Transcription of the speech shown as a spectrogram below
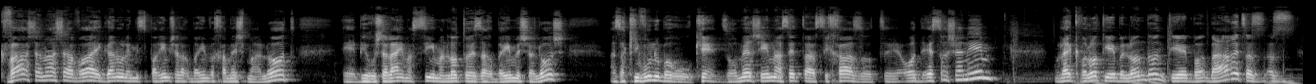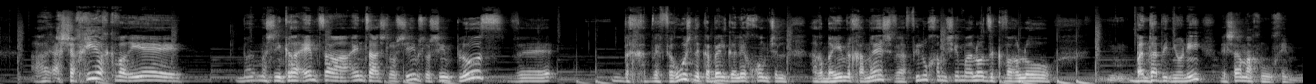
כבר שנה שעברה הגענו למספרים של 45 מעלות, אה, בירושלים השיא, אם אני לא טועה, זה 43, אז הכיוון הוא ברור, כן, זה אומר שאם נעשה את השיחה הזאת אה, עוד עשר שנים, אולי כבר לא תהיה בלונדון, תהיה בארץ, אז, אז השכיח כבר יהיה, מה שנקרא, אמצע, אמצע ה-30, 30 פלוס, ובפירוש נקבל גלי חום של 45 ואפילו 50 מעלות, זה כבר לא מדע בדיוני, לשם אנחנו הולכים.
